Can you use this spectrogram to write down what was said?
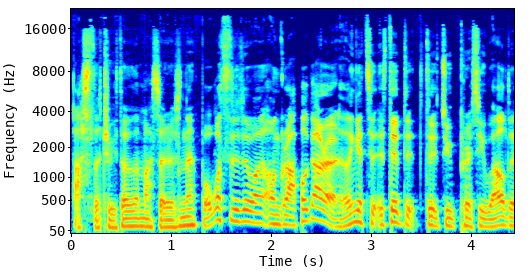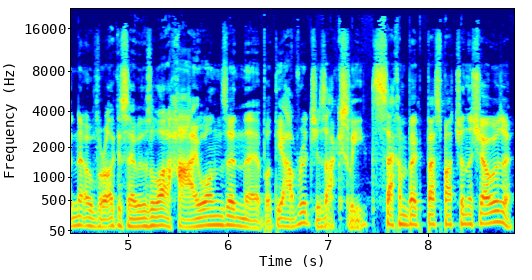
that's the truth of the matter, isn't it? But what did they do on, on Grapple Gareth? I think it, it did, it did do pretty well, didn't it? Overall, like I say, there's a lot of high ones in there, but the average is actually second best match on the show, is it?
